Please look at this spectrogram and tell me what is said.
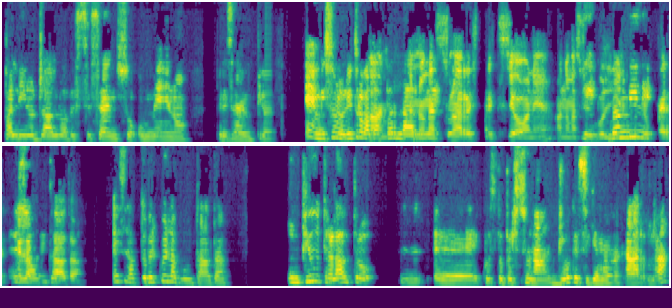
pallino giallo avesse senso o meno, per esempio. E mi sono ritrovata Ah, a hanno parlarne. messo una restrizione, hanno messo il Sì, bollino proprio bambini, per quella esatto, puntata. esatto, per quella puntata. In più, tra l'altro, eh, questo personaggio che si chiamava Carla,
